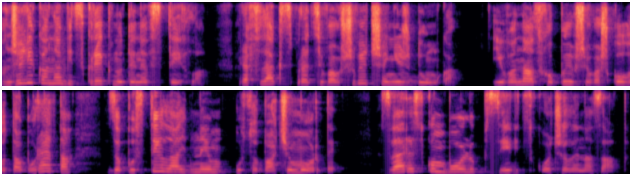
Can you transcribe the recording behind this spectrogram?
Анжеліка навіть скрикнути не встигла. Рефлекс працював швидше, ніж думка, і вона, схопивши важкого табурета, запустила ним у собачі морди. З вереском болю пси відскочили назад.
